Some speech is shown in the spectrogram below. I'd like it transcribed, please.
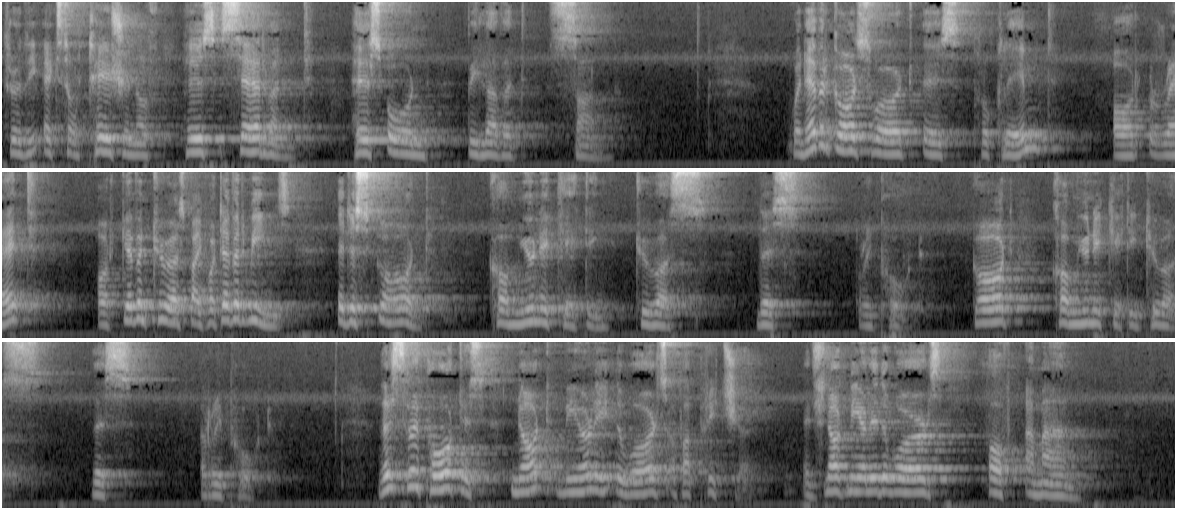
through the exaltation of his servant, his own beloved Son. Whenever God's word is proclaimed or read or given to us by whatever means, it is God communicating to us this report. God communicating to us this report. This report is not merely the words of a preacher, it's not merely the words of a man.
